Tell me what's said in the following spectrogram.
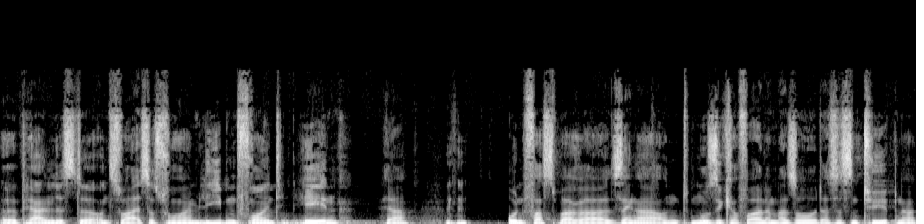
äh, äh, Perlenliste und zwar ist das von meinem lieben Freund Hehn, ja. Unfassbarer Sänger und Musiker vor allem. Also das ist ein Typ, ne?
